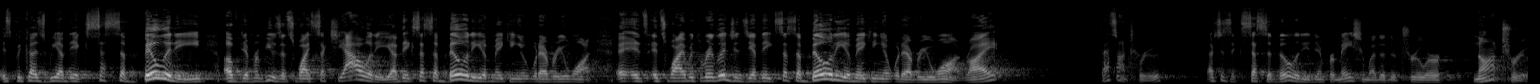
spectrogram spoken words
Is because we have the accessibility of different views. That's why sexuality, you have the accessibility of making it whatever you want. It's, it's why with religions, you have the accessibility of making it whatever you want, right? That's not truth. That's just accessibility to information, whether they're true or not true.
